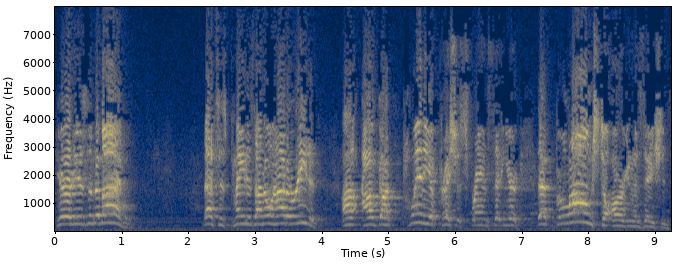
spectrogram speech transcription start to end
Here it is in the Bible. That's as plain as I know how to read it. I, I've got plenty of precious friends sitting here that belongs to organizations.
